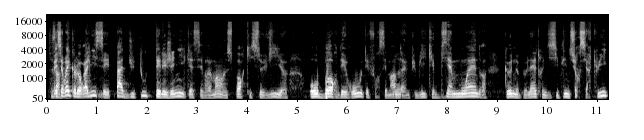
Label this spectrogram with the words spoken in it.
C'est Mais c'est vrai que le rallye, c'est pas du tout télégénique. hein. C'est vraiment un sport qui se vit euh, au bord des routes et forcément, Mm. tu as un public qui est bien moindre que ne peut l'être une discipline sur circuit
